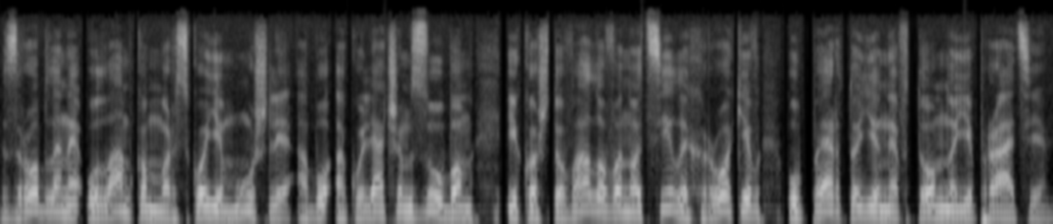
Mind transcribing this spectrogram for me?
зроблене уламком морської мушлі або акулячим зубом, і коштувало воно цілих років упертої невтомної праці.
